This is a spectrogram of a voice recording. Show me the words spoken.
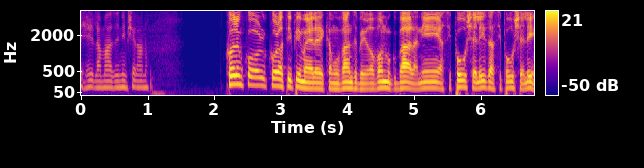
אה, למאזינים שלנו? קודם כל, כל הטיפים האלה, כמובן, זה בעירבון מוגבל. אני, הסיפור שלי זה הסיפור שלי.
